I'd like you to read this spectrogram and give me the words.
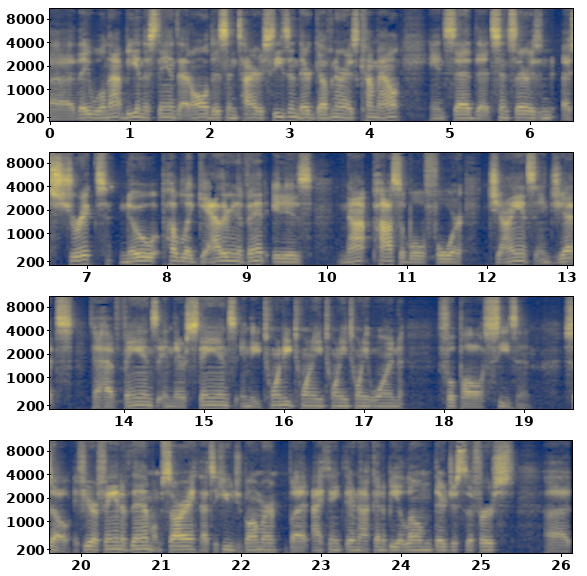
uh, they will not be in the stands at all this entire season. Their governor has come out and said that since there is a strict no public gathering event, it is not possible for Giants and Jets to have fans in their stands in the 2020 2021 football season. So, if you're a fan of them, I'm sorry, that's a huge bummer, but I think they're not going to be alone. They're just the first uh,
